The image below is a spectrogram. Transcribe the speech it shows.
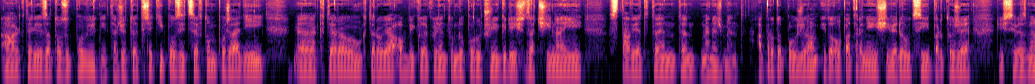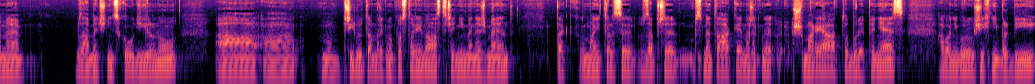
a který je za to zodpovědný. Takže to je třetí pozice v tom pořadí, eh, kterou, kterou já obvykle klientům doporučuji, když začínají stavět ten, ten management. A proto používám i to opatrnější vedoucí, protože když si vezmeme zámečnickou dílnu a, a přijdu tam, řeknu, postavím vám střední management, tak majitel se zapře smetákem a řekne, šmaria, to bude peněz a oni budou všichni blbí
